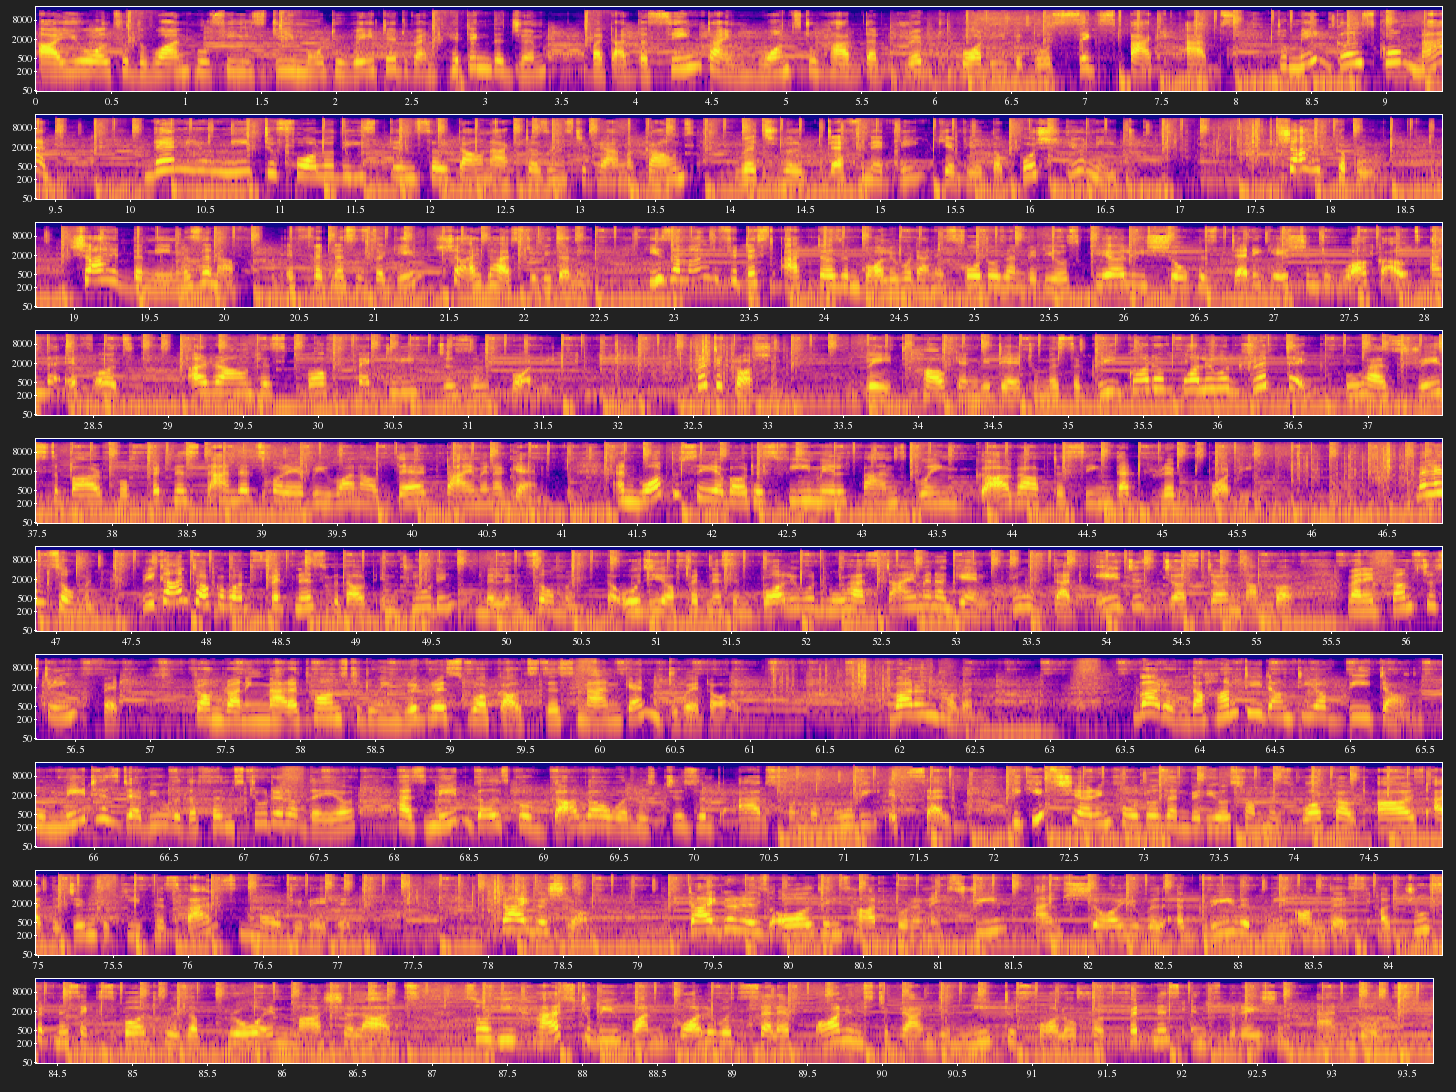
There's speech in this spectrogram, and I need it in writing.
Are you also the one who feels demotivated when hitting the gym, but at the same time wants to have that ripped body with those six pack abs to make girls go mad? Then you need to follow these Tinseltown actors' Instagram accounts, which will definitely give you the push you need. Shahid Kapoor. Shahid, the name is enough. If fitness is the game, Shahid has to be the name. He's among the fittest actors in Bollywood, and his photos and videos clearly show his dedication to workouts and the efforts around his perfectly chiseled body. Hrithik Roshan. Wait, how can we dare to miss the Greek god of Bollywood, Hrithik, who has raised the bar for fitness standards for everyone out there time and again? And what to say about his female fans going gaga after seeing that ripped body? Milind Soman. We can't talk about fitness without including Milind Soman, the OG of fitness in Bollywood who has time and again proved that age is just a number when it comes to staying fit. From running marathons to doing rigorous workouts, this man can do it all. Varun Dhawan. Varun, the Humpty Dumpty of B Town, who made his debut with the film Student of the Year, has made girls go gaga over his chiseled abs from the movie itself. He keeps sharing photos and videos from his workout hours at the gym to keep his fans motivated. Tiger Shroff. Tiger is all things hardcore and extreme. I'm sure you will agree with me on this. A true fitness expert who is a pro in martial arts. So he has to be one Bollywood celeb on Instagram you need to follow for fitness inspiration and goals.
